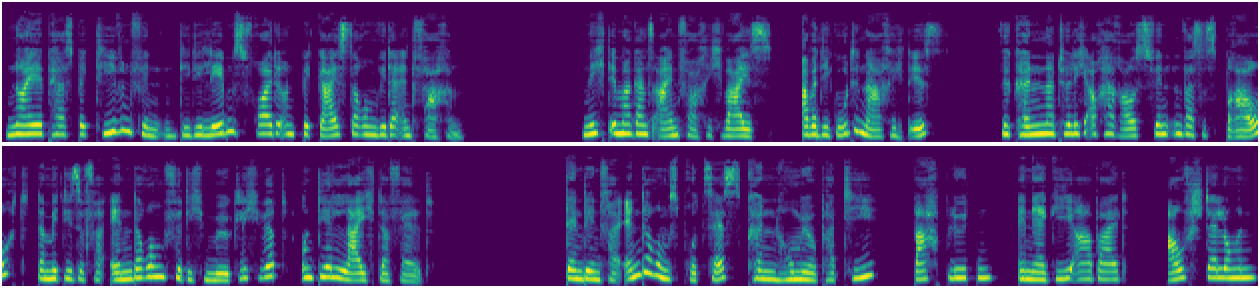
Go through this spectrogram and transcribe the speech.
neue Perspektiven finden, die die Lebensfreude und Begeisterung wieder entfachen. Nicht immer ganz einfach, ich weiß, aber die gute Nachricht ist, wir können natürlich auch herausfinden, was es braucht, damit diese Veränderung für dich möglich wird und dir leichter fällt. Denn den Veränderungsprozess können Homöopathie, Bachblüten, Energiearbeit, Aufstellungen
